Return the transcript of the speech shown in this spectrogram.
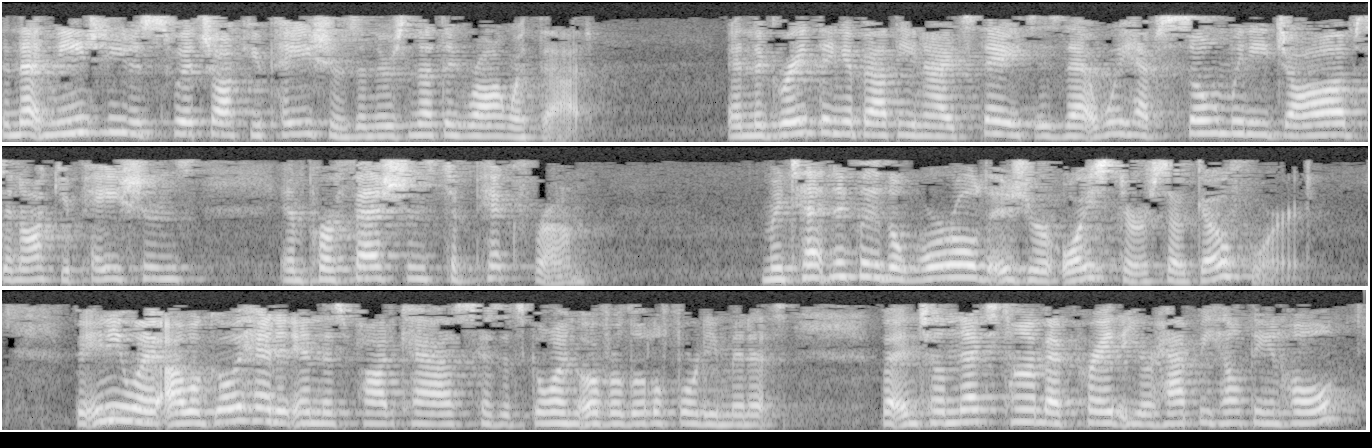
then that means you need to switch occupations and there's nothing wrong with that. And the great thing about the United States is that we have so many jobs and occupations and professions to pick from. I mean, technically the world is your oyster, so go for it. But anyway, I will go ahead and end this podcast because it's going over a little 40 minutes. But until next time, I pray that you're happy, healthy, and whole.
